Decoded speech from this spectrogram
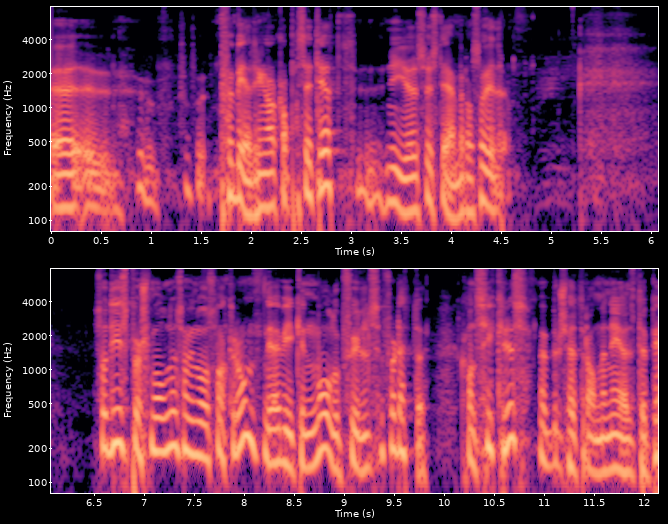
eh, forbedring av kapasitet, nye systemer osv. Så, videre. så de spørsmålene som vi nå snakker om, det er hvilken måloppfyllelse for dette kan sikres med budsjettrammen i LTP,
